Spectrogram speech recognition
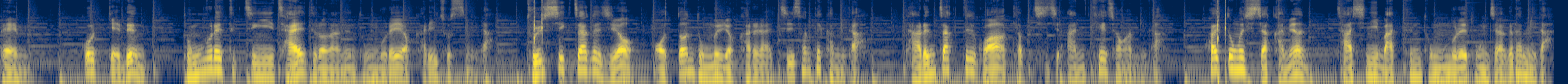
뱀, 꽃게 등 동물의 특징이 잘 드러나는 동물의 역할이 좋습니다. 둘씩 짝을 지어 어떤 동물 역할을 할지 선택합니다. 다른 짝들과 겹치지 않게 정합니다. 활동을 시작하면 자신이 맡은 동물의 동작을 합니다.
